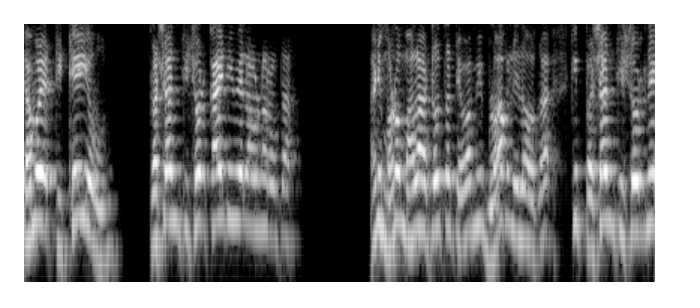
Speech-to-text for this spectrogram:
त्यामुळे तिथे येऊन प्रशांत किशोर काय दिवे लावणार होता? आणि म्हणून मला आठवतं तेव्हा मी ब्लॉग लिहिला होता की प्रशांत किशोरने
